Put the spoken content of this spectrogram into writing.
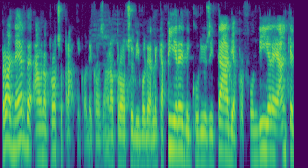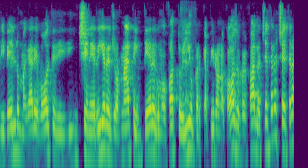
però il nerd ha un approccio pratico alle cose, ha un approccio di volerle capire, di curiosità, di approfondire, anche a livello magari a volte di incenerire giornate intere come ho fatto io per capire una cosa, per farla, eccetera, eccetera,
